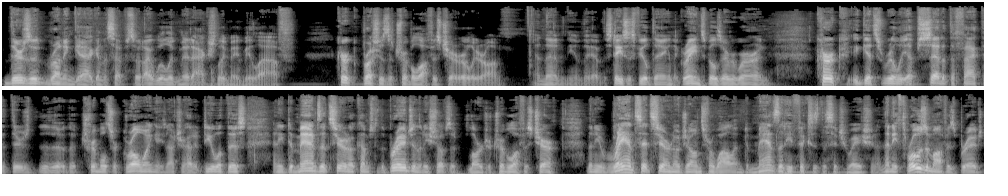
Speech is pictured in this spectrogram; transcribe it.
There's a running gag in this episode, I will admit actually made me laugh. Kirk brushes a tribble off his chair earlier on. And then, you know, they have the stasis field thing and the grain spills everywhere and Kirk gets really upset at the fact that there's the, the, the, tribbles are growing. He's not sure how to deal with this, and he demands that Cyrano comes to the bridge, and then he shoves a larger tribble off his chair. Then he rants at Cyrano Jones for a while and demands that he fixes the situation. And then he throws him off his bridge,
